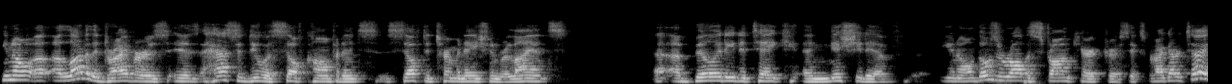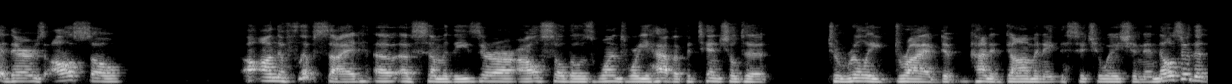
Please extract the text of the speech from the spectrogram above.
You know, a, a lot of the drivers is has to do with self-confidence, self-determination, reliance, uh, ability to take initiative. You know, those are all the strong characteristics. But I got to tell you, there's also on the flip side of, of some of these, there are also those ones where you have a potential to to really drive to kind of dominate the situation and those are the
